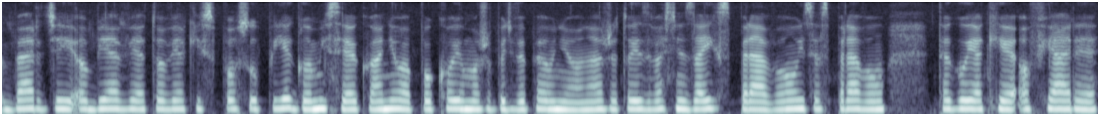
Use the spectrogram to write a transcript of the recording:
bardziej objawia to, w jaki sposób jego misja jako anioła pokoju może być wypełniona, że to jest właśnie za ich sprawą i za sprawą tego, jakie ofiary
